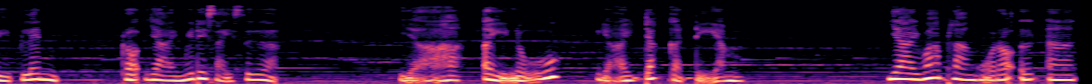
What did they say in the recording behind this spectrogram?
บีบเล่น เพราะยายไม่ได้ใส่เสื้อ อย่า ไอ้หนู ยายจักกระเดียม ยายว่าพลางหัวเราะเอิกอาก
